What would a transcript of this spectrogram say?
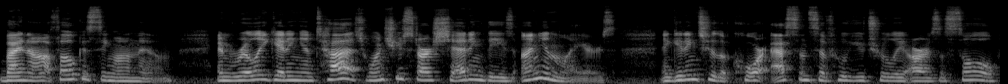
by not focusing on them and really getting in touch once you start shedding these onion layers and getting to the core essence of who you truly are as a soul,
